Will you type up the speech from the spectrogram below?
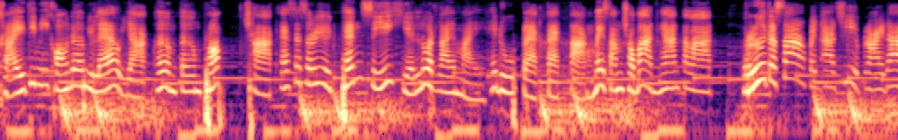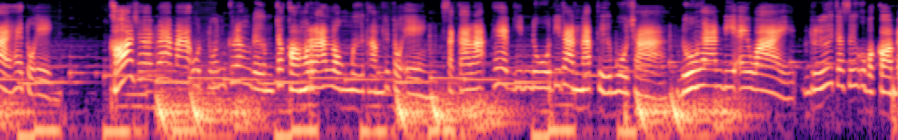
ใครที่มีของเดิมอยู่แล้วอยากเพิ่มเติมพร็อพฉากแอ c เซสซอรีเพ้นสีเขียนลวดลายใหม่ ให้ดูแปลกแตกต่างไม่ซ้ำชาวบ้านงานตลาด หรือจะ ตัวเอง ขอเชิญแวะมาอุดหนุนเครื่องดื่มเจ้าของร้านลงมือทำที่ตัวเอง สักการะเทพฮินดูที่ท่านนับถือบูชา ดูงาน DIY หรือจะซื้ออุปกรณ์ไป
